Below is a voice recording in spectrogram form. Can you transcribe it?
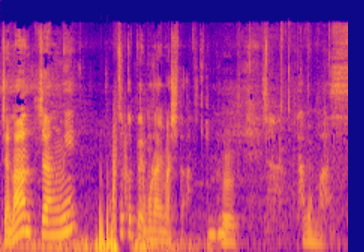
じゃあ、ランちゃんに作ってもらいました。 응. 食べます。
